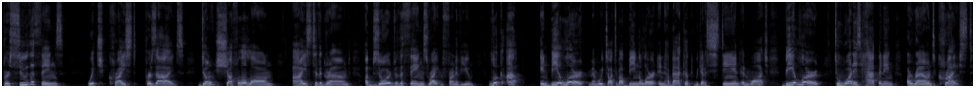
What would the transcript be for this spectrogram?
Pursue the things which Christ presides. Don't shuffle along eyes to the ground, absorbed with the things right in front of you. Look up and be alert. Remember, we talked about being alert in Habakkuk. We got to stand and watch. Be alert to what is happening around Christ.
